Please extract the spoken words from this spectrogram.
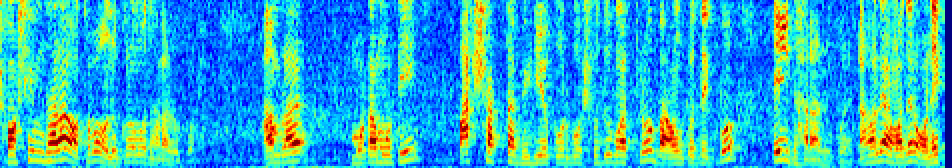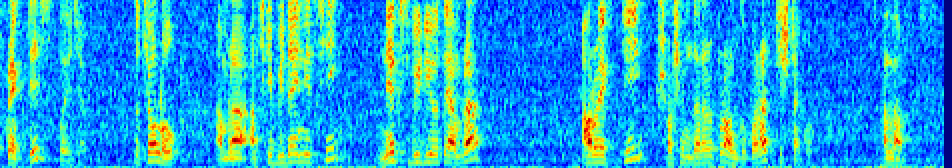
সসীম ধারা অথবা অনুক্রম ধারার উপরে। আমরা মোটামুটি পাঁচ সাতটা ভিডিও করব শুধুমাত্র বা অঙ্ক দেখব এই ধারার উপরে। তাহলে আমাদের অনেক প্র্যাকটিস হয়ে যাবে। তো চলো, আমরা আজকে বিদায় নিচ্ছি। নেক্সট ভিডিওতে আমরা আরও একটি সসীম ধারার উপর অঙ্ক করার চেষ্টা করব। আল্লাহ হাফিজ।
